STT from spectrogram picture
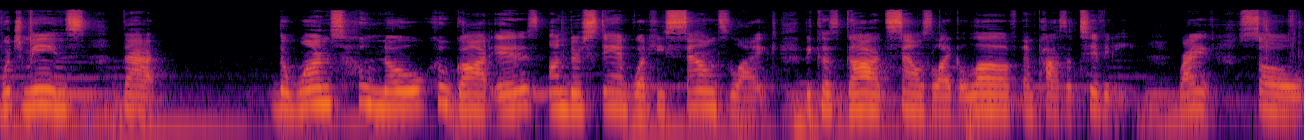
which means that the ones who know who God is understand what he sounds like because God sounds like love and positivity, right? So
